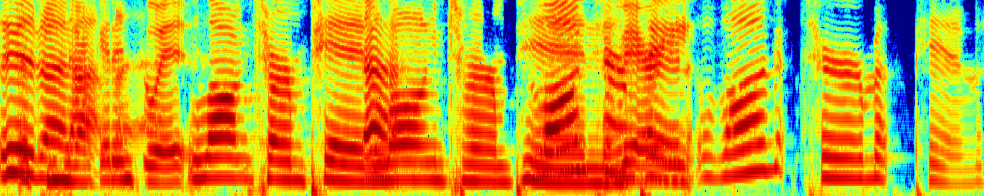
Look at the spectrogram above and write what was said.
Let's Ugh. not get into it. Long term pin. Ah. long term pin. Long term very- pin. Long term pin.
